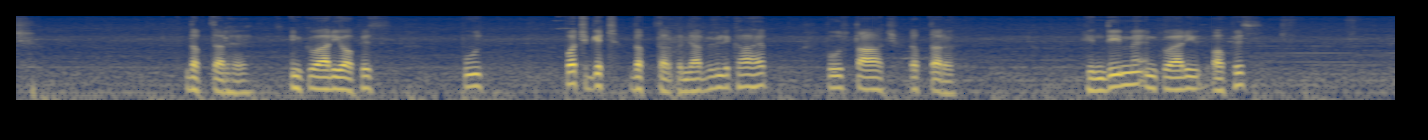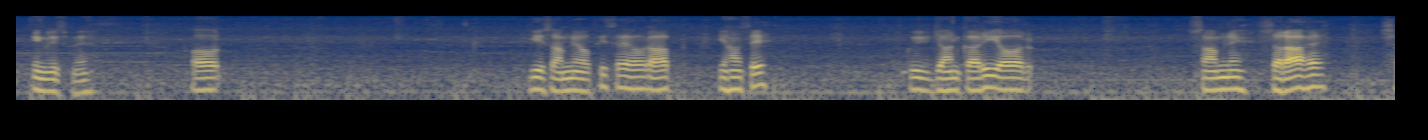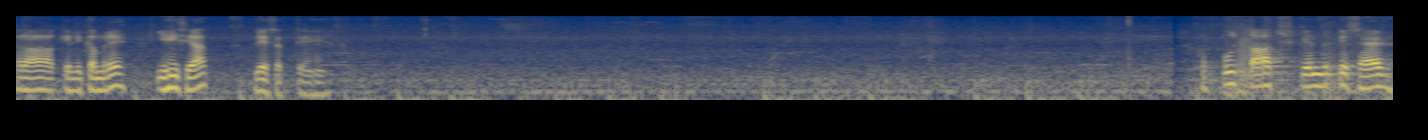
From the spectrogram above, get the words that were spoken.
दफ्तर है। इंक्वायरी ऑफ़िस पूछ, पुछगिछ दफ्तर, पंजाबी में लिखा है, पूछताछ दफ्तर। हिंदी में इंक्वायरी ऑफ़िस इंग्लिश में। और ये सामने ऑफ़िस है और आप यहाँ से कोई जानकारी और सामने सराह है। सराह के लिए कमरे यहीं से आप ले सकते हैं। पूछताछ केंद्र के साइड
